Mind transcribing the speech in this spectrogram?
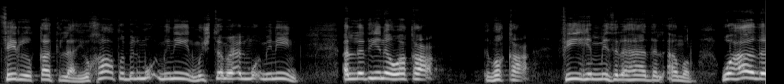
في القتلى. يخاطب المؤمنين مجتمع المؤمنين. الذين وقع وقع فيهم مثل هذا الأمر. وهذا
